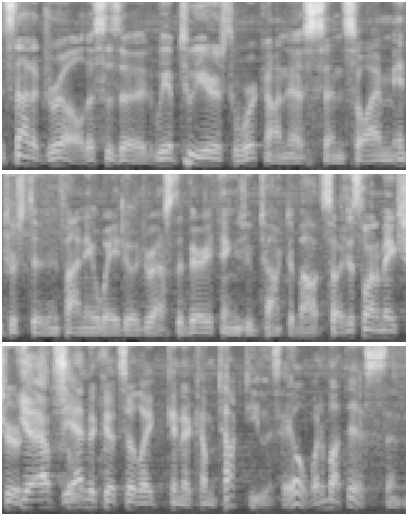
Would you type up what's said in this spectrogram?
it's not a drill. This is a, we have two years to work on this, and so I'm interested in finding a way to address the very things you've talked about. So I just want to make sure Yeah, the advocates are like going to come talk to you and say, oh, what about this? And,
